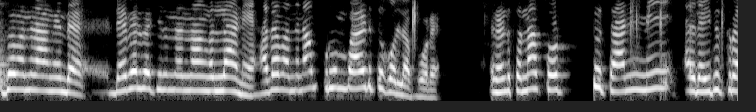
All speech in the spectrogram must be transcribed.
இப்போ வந்து நாங்க இந்த டெவல் வச்சிருந்தாங்கல்லானே அதை வந்து நான் குறும்பா எடுத்துக்கொள்ள போறேன். என்னன்னு சொன்னா சொட்டு தண்ணி அதுல இருக்கிற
